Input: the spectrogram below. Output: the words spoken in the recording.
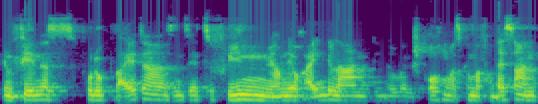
empfehlen das Produkt weiter, sind sehr zufrieden. Wir haben die auch eingeladen, mit ihnen darüber gesprochen, was können wir verbessern.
